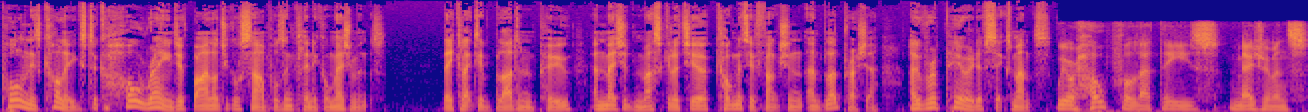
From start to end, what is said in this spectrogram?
Paul and his colleagues took a whole range of biological samples and clinical measurements. They collected blood and poo and measured musculature, cognitive function, and blood pressure over a period of six months. We were hopeful that these measurements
